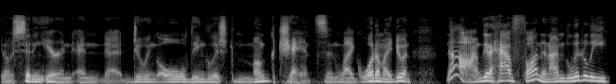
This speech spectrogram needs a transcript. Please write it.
you know, sitting here and, and uh, doing old English monk chants and like, what am I doing? No, I'm going to have fun. And I'm literally,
